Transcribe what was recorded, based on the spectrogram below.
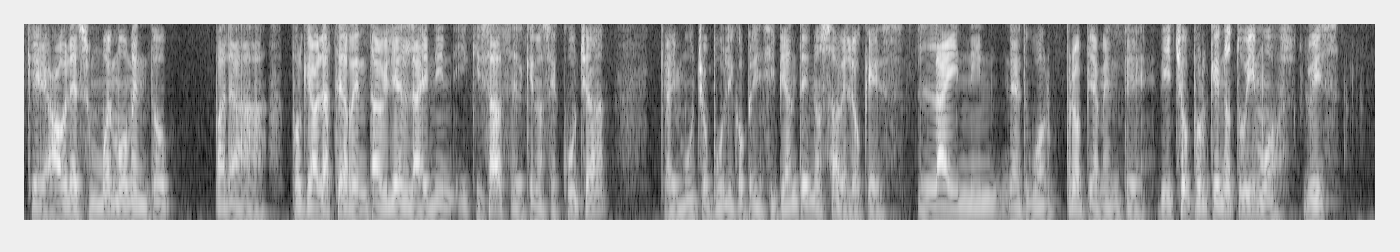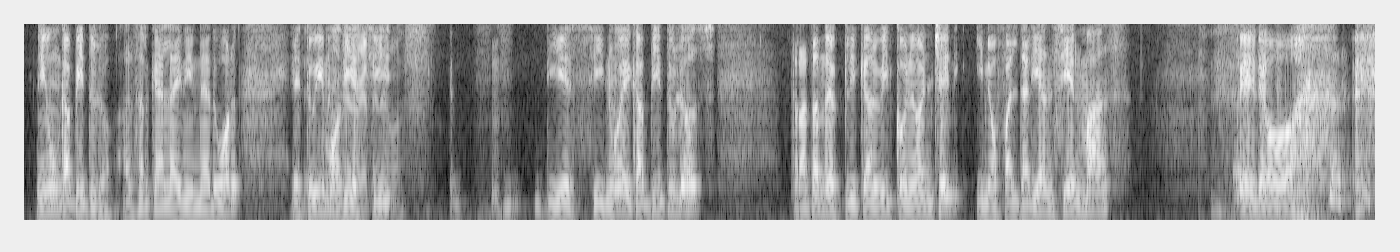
que ahora es un buen momento para. porque hablaste de rentabilidad en Lightning y quizás el que nos escucha, que hay mucho público principiante, no sabe lo que es Lightning Network propiamente dicho, porque no tuvimos, Luis, ningún capítulo acerca de Lightning Network. Estuvimos 19 capítulos tratando de explicar Bitcoin on-chain y nos faltarían 100 más. Pero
